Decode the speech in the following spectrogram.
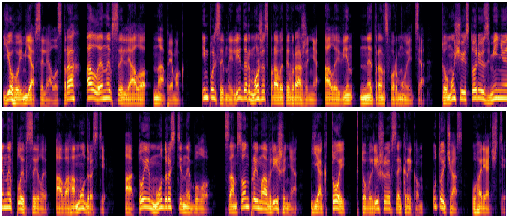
Його ім'я вселяло страх, але не вселяло напрямок. Імпульсивний лідер може справити враження, але він не трансформується, тому що історію змінює не вплив сили, а вага мудрості. А тої мудрості не було. Самсон приймав рішення як той, хто вирішує все криком у той час, у гарячці.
